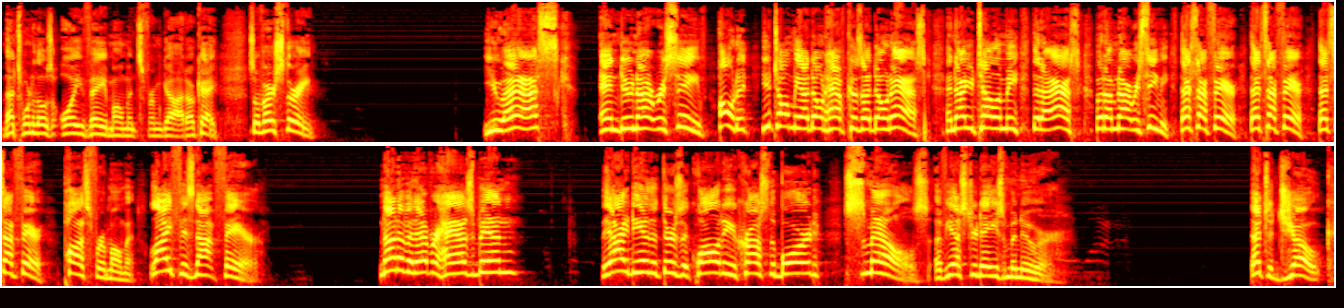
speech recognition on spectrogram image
That's one of those oy vey moments from God. Okay, so verse 3. You ask and do not receive. Hold it. You told me I don't have because I don't ask. And now you're telling me that I ask, but I'm not receiving. That's not fair. That's not fair. That's not fair. Pause for a moment. Life is not fair. None of it ever has been. The idea that there's equality across the board smells of yesterday's manure. That's a joke.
